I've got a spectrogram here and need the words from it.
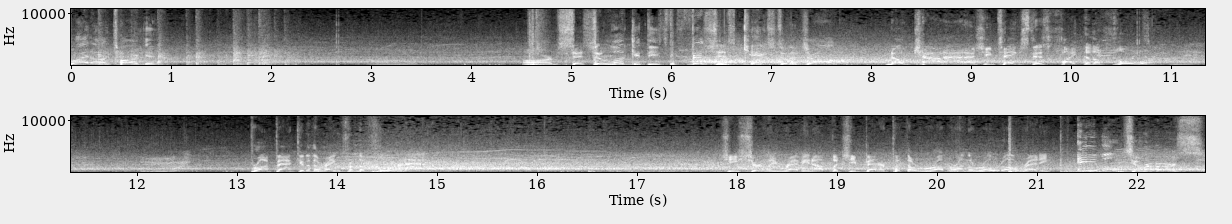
right on target. Arm system, look at these vicious kicks to the jaw. No count out as she takes this fight to the floor. Brought back into the ring from the floor now. She's surely revving up, but she better put the rubber on the road already. Able to reverse.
